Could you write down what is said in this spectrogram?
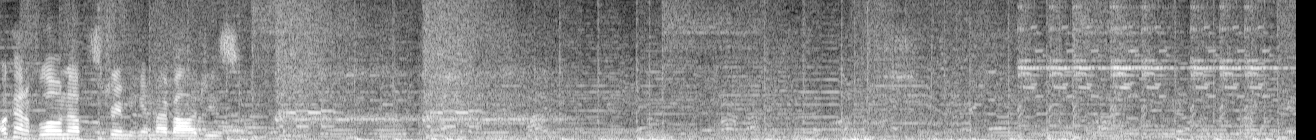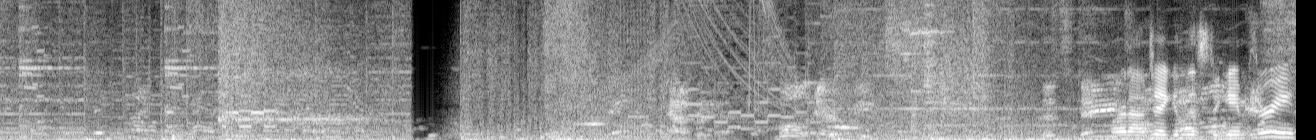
I'm kind of blowing up the stream again. My apologies. We're now taking this to game three.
